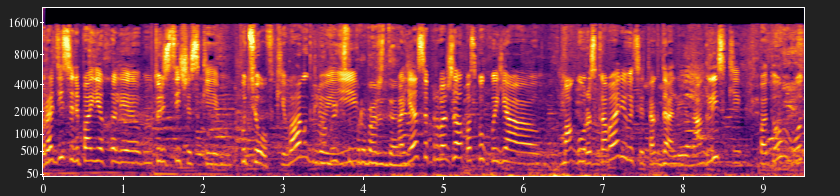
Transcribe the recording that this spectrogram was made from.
Родители поехали в туристические путевки в Англию. А, и... а я сопровождала, поскольку я могу разговаривать и так далее на английский. Потом вот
